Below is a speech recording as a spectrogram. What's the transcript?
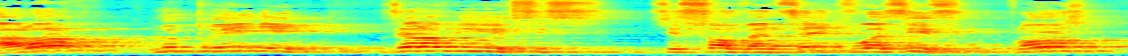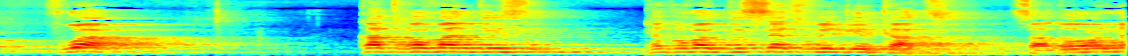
Alors, le prix est 0,625 fois 6 planches fois 97,4. Ça donne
